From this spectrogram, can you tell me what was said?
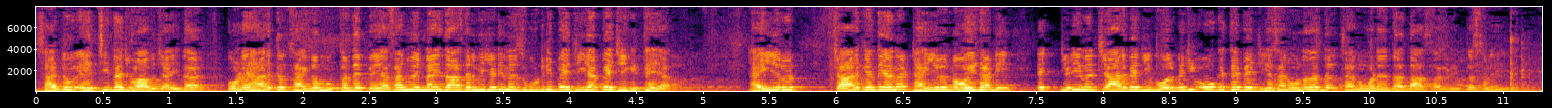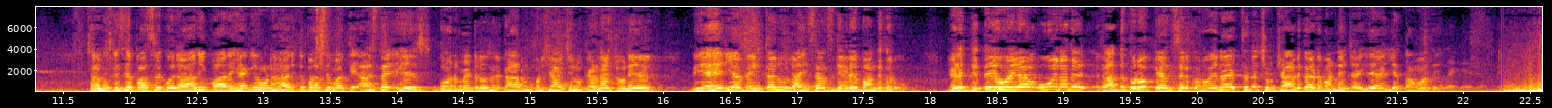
ਸਾਨੂੰ ਇਹ ਚੀਜ਼ ਦਾ ਜਵਾਬ ਚਾਹੀਦਾ। ਹੁਣ ਹਰ ਇੱਕ ਸਾਈਡੋਂ ਮੁੱਕਰਦੇ ਪਏ ਆ। ਸਾਨੂੰ ਇੰਨਾ ਹੀ ਦੱਸ ਦੇਣ ਵੀ ਜਿਹੜੀ ਨੇ ਸਕੂਟਰੀ ਭੇਜੀ ਆ, ਭੇਜੀ ਕਿੱਥੇ ਆ? 2804 ਕਹਿੰਦੇ ਆ ਨਾ 2809 ਹੀ ਸਾਡੀ। ਇਹ ਜਿਹੜੀ ਮੈਂ ਚਾਰ ਭੇਜੀ, ਫੋਰ ਭੇਜੀ, ਉਹ ਕਿੱਥੇ ਭੇਜੀ ਆ? ਸਾਨੂੰ ਉਹਨਾਂ ਦਾ ਸਾਨੂੰ ਮੜੇ ਦਾ ਦੱਸ ਸਕਦੇ, ਦੱਸਣਾ ਜੀ ਸਾਨੂੰ ਕਿਸੇ ਪਾਸੇ ਕੋਈ ਰਾਹ ਨਹੀਂ ਪਾ ਰਹੇ ਹੈਗੇ ਹੁਣ ਹਰ ਇੱਕ ਪਾਸੇ ਮੈਂ ਕਿ ਅੱਜ ਤਾਂ ਇਸ ਗਵਰਨਮੈਂਟ ਨੂੰ, ਸਰਕਾਰ ਨੂੰ, ਪ੍ਰਸ਼ਾਸਨ ਨੂੰ ਕਹਿਣਾ ਚਾਹੁੰਦੇ ਆ ਵੀ ਇਹੋ ਜਿਹੀਆਂ ਬੈਂਕਾਂ ਨੂੰ ਲਾਇਸੈਂਸ ਦੇਣੇ ਬੰਦ ਕਰੋ। ਜਿਹੜੇ ਦਿੱਤੇ ਹੋਏ ਆ, ਉਹ ਇਹਨਾਂ ਦੇ ਰੱਦ ਕਰੋ ਕੈਨਸਲ ਕਰੋ। ਇਹਨਾਂ ਇੱਥੇ ਤਾਂ ਸ਼ਮਸ਼ਾਨ ਘਾਟ ਬਣਨੇ ਚਾਹੀਦੇ ਆ, ਇਹ ਤਾਵਾਂ ਤੇ।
